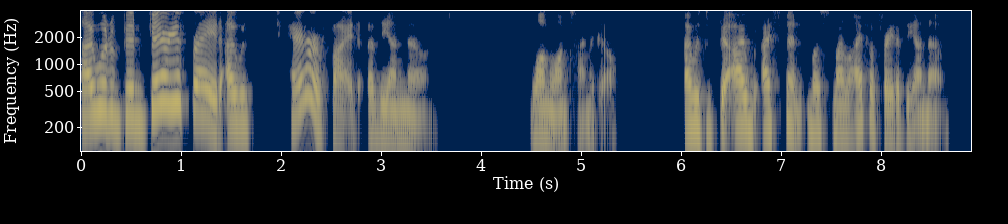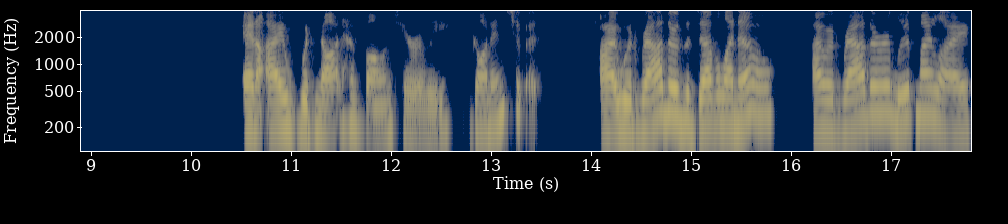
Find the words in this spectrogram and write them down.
I would have been very afraid. I was terrified of the unknown long, long time ago. I was I, I spent most of my life afraid of the unknown. And I would not have voluntarily gone into it. I would rather the devil I know. I would rather live my life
